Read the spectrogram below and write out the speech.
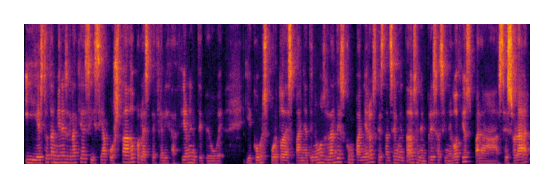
y esto también es gracias y se ha apostado por la especialización en TPV y e-commerce por toda España. Tenemos grandes compañeros que están segmentados en empresas y negocios para asesorar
